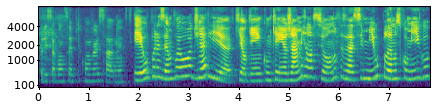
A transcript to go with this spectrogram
Por isso é bom sempre conversar, né? Eu, por exemplo, eu odiaria que alguém com quem eu já me relaciono fizesse mil planos comigo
